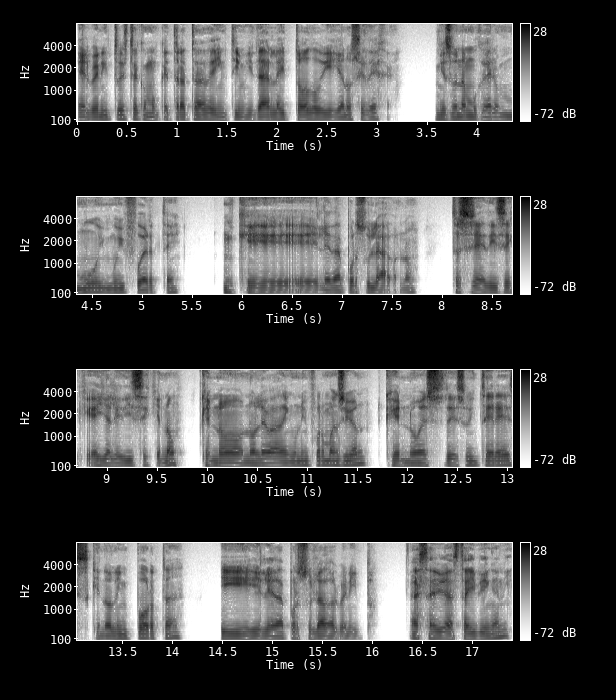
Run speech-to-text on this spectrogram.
el Benito este como que trata de intimidarla y todo y ella no se deja. Y es una mujer muy, muy fuerte que le da por su lado, ¿no? Entonces ella dice que ella le dice que no, que no, no le va a dar ninguna información, que no es de su interés, que no le importa y le da por su lado al Benito. ¿Hasta ahí, hasta ahí bien, Ani?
